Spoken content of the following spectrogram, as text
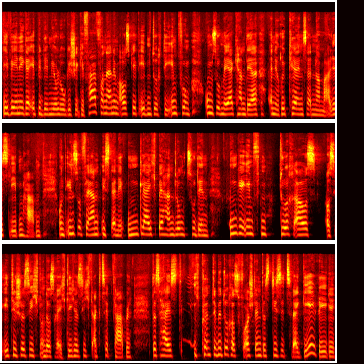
je weniger epidemiologische Gefahr von einem ausgeht, eben durch die Impfung, umso mehr kann der eine Rückkehr in sein normales Leben haben. Und insofern ist eine Ungleichbehandlung zu den ungeimpften durchaus aus ethischer Sicht und aus rechtlicher Sicht akzeptabel. Das heißt, ich könnte mir durchaus vorstellen, dass diese 2G-Regel,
